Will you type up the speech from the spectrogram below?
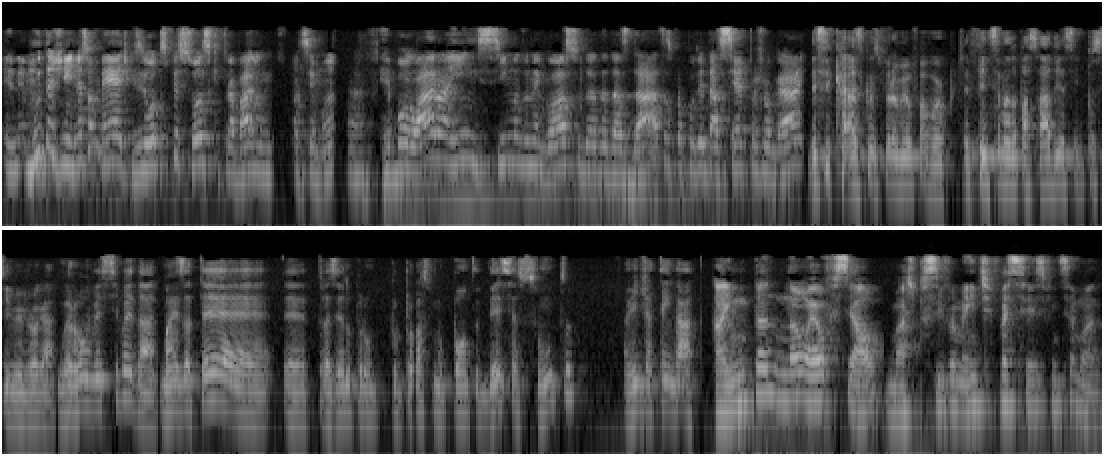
É, muita gente, não é só médicos, outras pessoas que trabalham no final de semana rebolaram aí em cima do negócio da, da, das datas para poder dar certo para jogar. Nesse caso, conspirou meu favor, porque fim de semana passado ia ser impossível jogar. Agora vamos ver se vai dar. Mas até é, trazendo para o próximo ponto desse assunto, a gente já tem data? Ainda não é oficial, mas possivelmente vai ser esse fim de semana.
